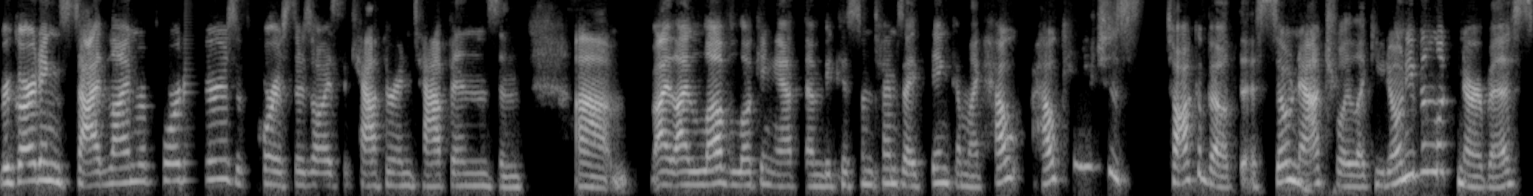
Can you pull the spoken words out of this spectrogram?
regarding sideline reporters, of course, there's always the Kathryn Tappens, and um, I, I, love looking at them because sometimes I think I'm like, how how can you just talk about this so naturally like you don't even look nervous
